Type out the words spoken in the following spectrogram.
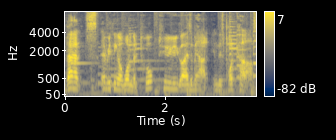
that's everything I wanted to talk to you guys about in this podcast.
